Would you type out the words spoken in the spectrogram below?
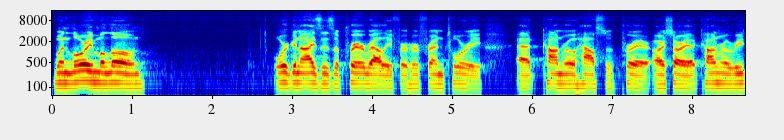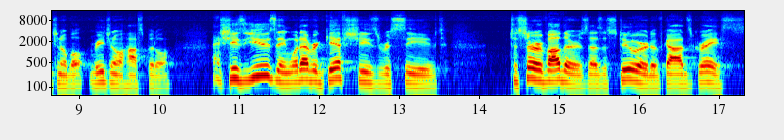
When Lori Malone organizes a prayer rally for her friend Tori at Conroe House of Prayer, or sorry, at Conroe Regional, Regional Hospital, and she's using whatever gift she's received to serve others as a steward of God's grace.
